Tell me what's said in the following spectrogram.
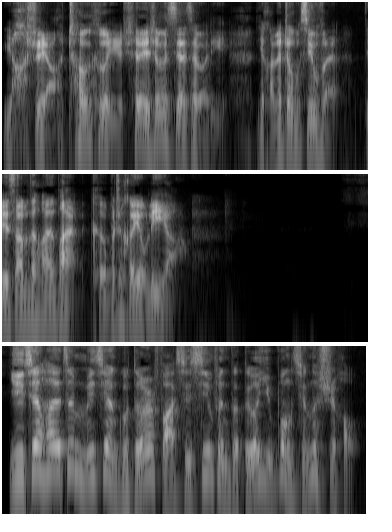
要是呀，张鹤与陈医生在这里，你还能这么兴奋，对咱们的谈判可不是很有利啊。”以前还真没见过德尔法西兴奋的得意忘形的时候。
